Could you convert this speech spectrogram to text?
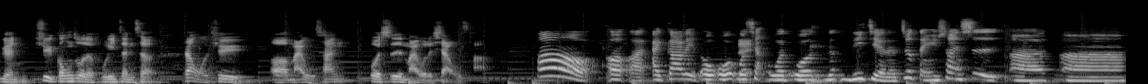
远距工作的福利政策，让我去呃买午餐，或者是买我的下午茶。哦哦，I got it，我我我想我我能理解了，就等于算是呃呃，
